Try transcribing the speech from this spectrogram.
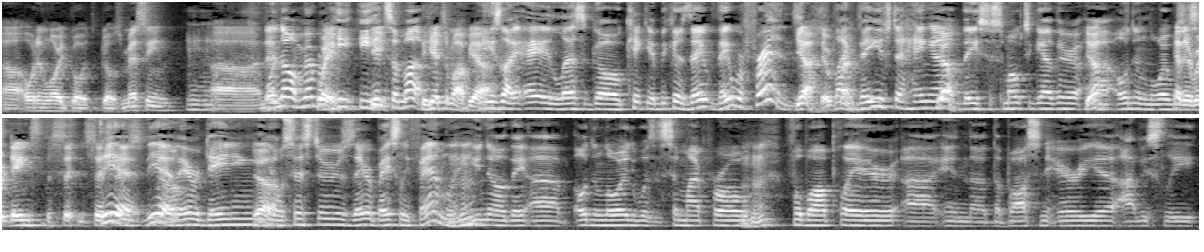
uh, Odin Lloyd goes goes missing. Uh, and Mm-hmm. Well, then- no, remember wait, he, he hits him up. He hits him up. Yeah, he's like, "Hey, let's go kick it," because they they were friends. Yeah, they were friends. like friends. they used to hang out. Yeah. They used to smoke together. Yeah. Uh, Odin Lloyd. yeah, they were dating the sisters. Yeah, you yeah, know? they were dating. Yeah. You know, sisters. They were basically family. Mhm. You know, they uh, Odin Lloyd was a semi-pro Mhm. football player uh, in the, the Boston area. Obviously,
